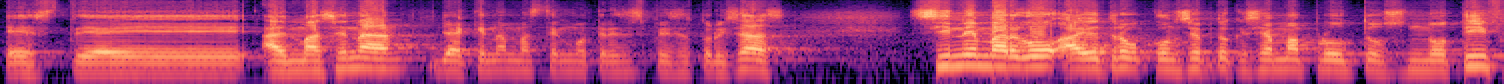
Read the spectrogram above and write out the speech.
este, almacenar, ya que nada más tengo tres especies autorizadas. Sin embargo, hay otro concepto que se llama productos NOTIF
